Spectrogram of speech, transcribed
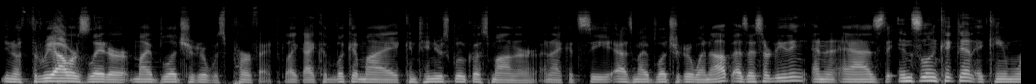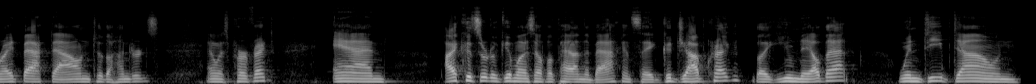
you know, three hours later, my blood sugar was perfect. Like I could look at my continuous glucose monitor and I could see as my blood sugar went up as I started eating, and as the insulin kicked in, it came right back down to the hundreds and was perfect. And I could sort of give myself a pat on the back and say, Good job, Craig. Like you nailed that. When deep down,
